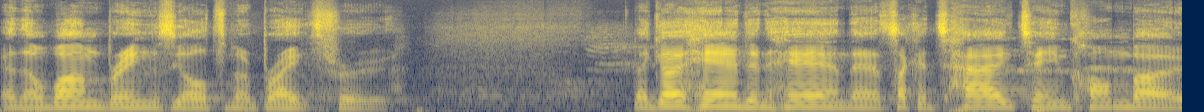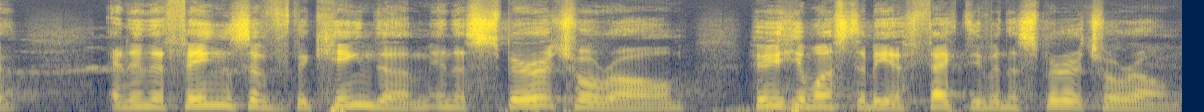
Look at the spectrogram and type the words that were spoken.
and the one brings the ultimate breakthrough. They go hand in hand. It's like a tag team combo. And in the things of the kingdom, in the spiritual realm, who he wants to be effective in the spiritual realm.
